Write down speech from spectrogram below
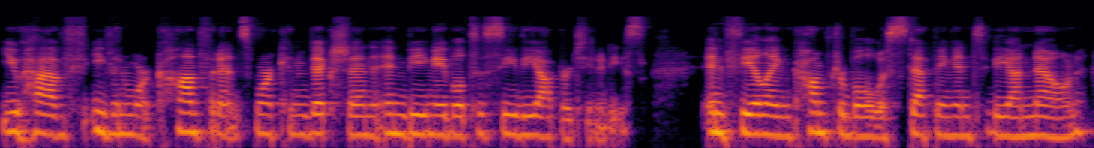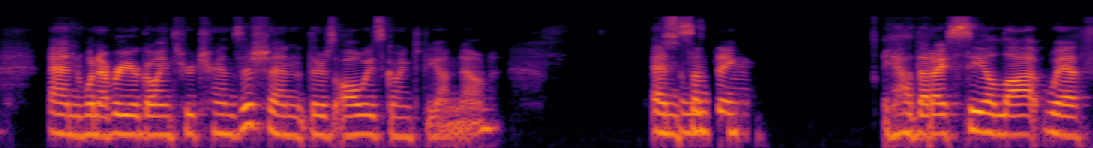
you have even more confidence more conviction in being able to see the opportunities in feeling comfortable with stepping into the unknown. And whenever you're going through transition there's always going to be unknown. And so, something yeah that i see a lot with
